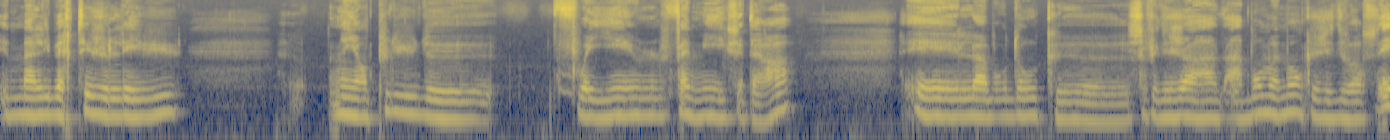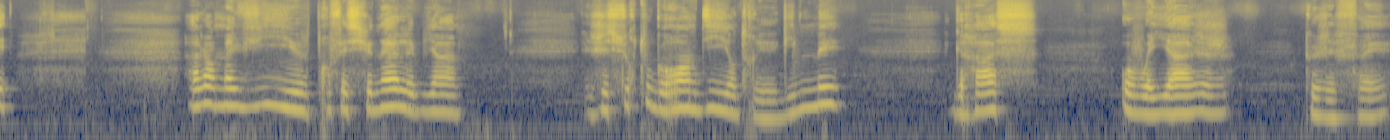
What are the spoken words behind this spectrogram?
Et ma liberté, je l'ai eue n'ayant plus de foyer, famille, etc. Et là, bon, donc, euh, ça fait déjà un, bon moment que j'ai divorcé. Alors, ma vie euh, professionnelle, eh bien, j'ai surtout grandi, entre guillemets, grâce au voyage que j'ai fait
